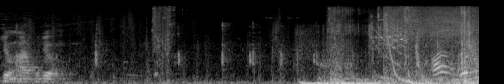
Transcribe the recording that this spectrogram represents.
Jom, apa jom Ah,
